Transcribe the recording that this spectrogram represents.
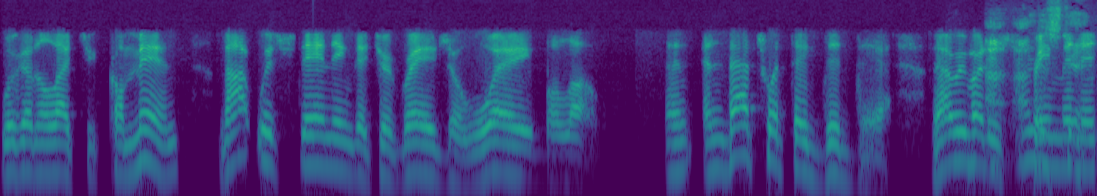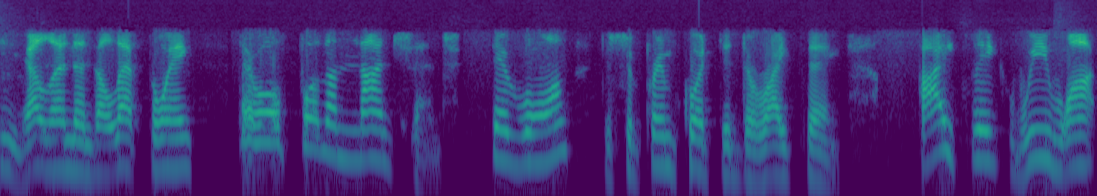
we're going to let you come in, notwithstanding that your grades are way below. And and that's what they did there. Now everybody's screaming and yelling and the left wing. They're all full of nonsense. They're wrong. The Supreme Court did the right thing. I think we want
